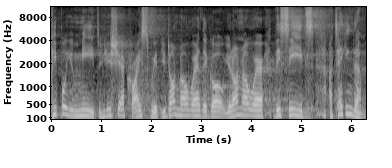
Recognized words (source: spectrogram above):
people you meet, you share Christ with, you don't know where they go. You don't know where these seeds are taking them.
